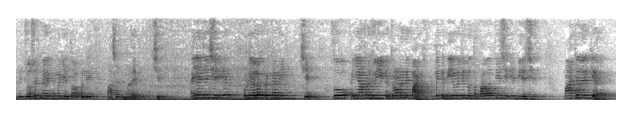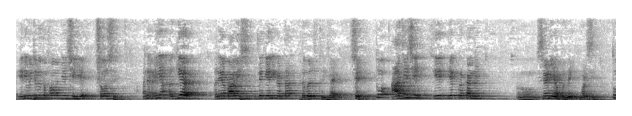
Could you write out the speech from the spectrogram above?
અને ચોસઠમાં એક ઉમેરીએ તો આપણને પાસઠ મળે છે. અહીંયા જે છે, એ થોડી અલગ પ્રકારની છે. તો અહીંયા આપણે જોઈએ કે ત્રણ અને પાંચ, એટલે કે બે વચ્ચેનો તફાવત જે છે એ બે છે. પાંચ અને અગિયાર, એની વચ્ચેનો તફાવત જે છે એ છ છે. અને અહીંયા અગિયાર અને આ બાવીસ, એટલે કે એની કરતા ડબલ થઈ જાય છે. તો આ જે છે એ એક પ્રકારની શ્રેણી આપણને મળશે. તો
